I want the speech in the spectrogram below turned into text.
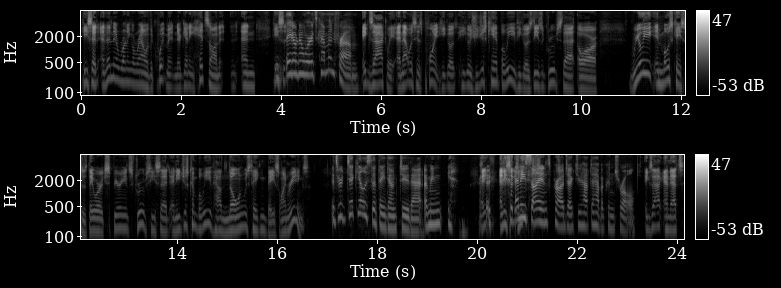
He said, and then they're running around with equipment and they're getting hits on it. And he said, They don't know where it's coming from. Exactly, and that was his point. He goes, he goes, you just can't believe. He goes, these are groups that are really, in most cases, they were experienced groups. He said, and he just couldn't believe how no one was taking baseline readings. It's ridiculous that they don't do that. I mean, And, and he said, any he, science project, you have to have a control. exactly and that's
